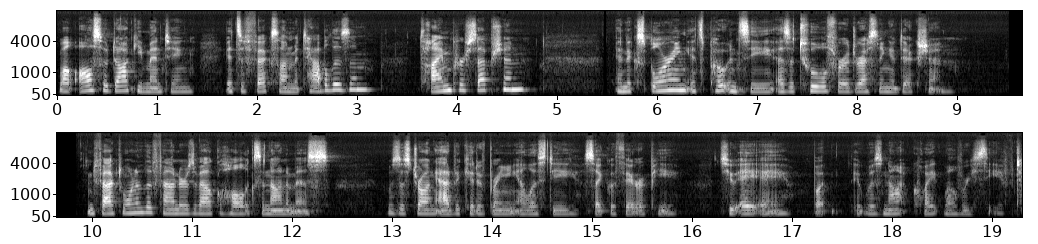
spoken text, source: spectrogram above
while also documenting its effects on metabolism, time perception, and exploring its potency as a tool for addressing addiction. In fact, one of the founders of Alcoholics Anonymous was a strong advocate of bringing LSD psychotherapy to AA, but it was not quite well received.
